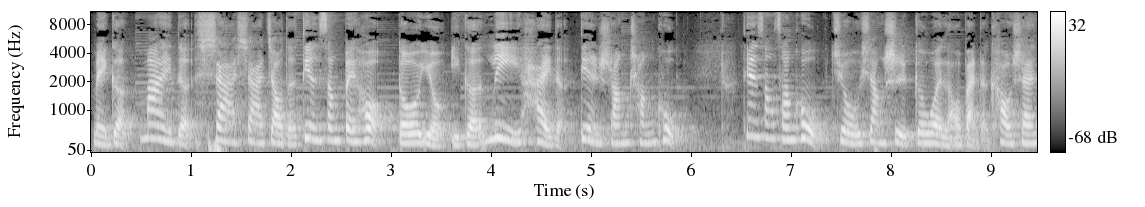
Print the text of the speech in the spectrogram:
每个卖的下下叫的电商背后，都有一个厉害的电商仓库。电商仓库就像是各位老板的靠山，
